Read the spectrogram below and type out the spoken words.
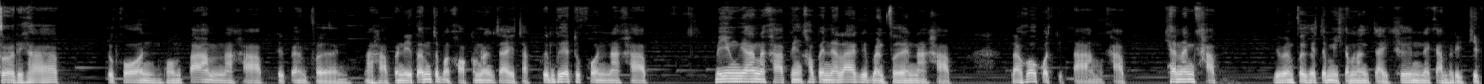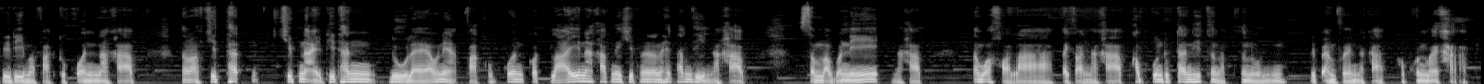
สวัสดีครับ ทุกคนผมตั้มนะครับดิปแอนเฟิร์นนะครับวันนี้ตั้มจะมาขอกำลังใจจากเพื่อนๆทุกคนนะครับ ไม่ยุ่งยากนะครับเพียงเข้าไปในไลน์ดิปแอนเฟิร์นนะครับแล้วก็กดติดตามครับแค่นั้นครับดิปแอนเฟิร์นก็จะมีกำลังใจขึ้นในการผลิตคลิปดีๆมาฝากทุกคนนะครับสำหรับคลิปคลิปไหนที่ท่านดูแล้วเนี่ยฝากรบกวนกดไลค์นะครับในคลิปนั้นให้ตั้มทีนะครับสำหรับวันนี้นะครับตั้มก็ขอลาไปก่อนนะครับ ขอบคุณทุกท่านที่สนับสนุนดิปแอนเฟิร์นนะครับขอบคุณมากครับ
